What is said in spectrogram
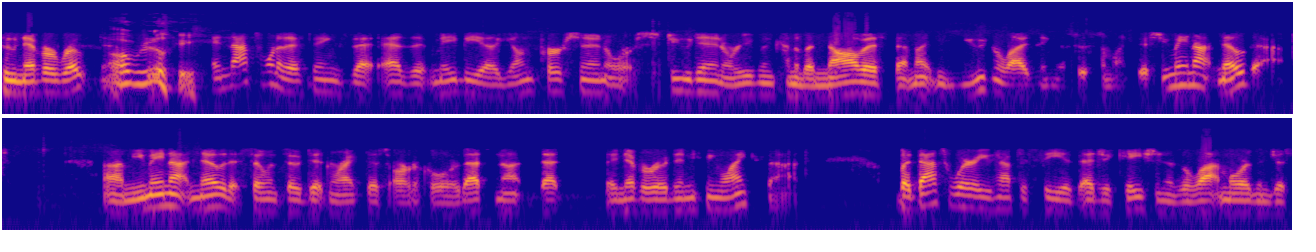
who never wrote them. Oh, really? And that's one of the things that, as it may be a young person or a student or even kind of a novice that might be utilizing a system like this, you may not know that. Um, you may not know that so and so didn't write this article, or that's not that they never wrote anything like that. But that's where you have to see is education is a lot more than just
